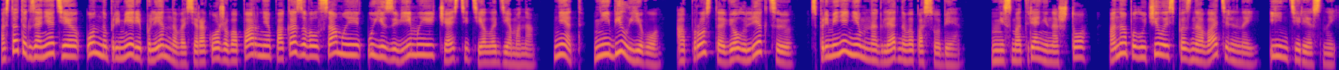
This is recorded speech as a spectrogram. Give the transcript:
Остаток занятия он на примере пленного серокожего парня показывал самые уязвимые части тела демона. Нет, не бил его, а просто вел лекцию с применением наглядного пособия. Несмотря ни на что, она получилась познавательной и интересной.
